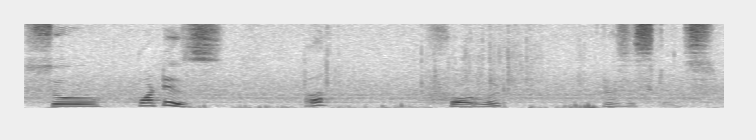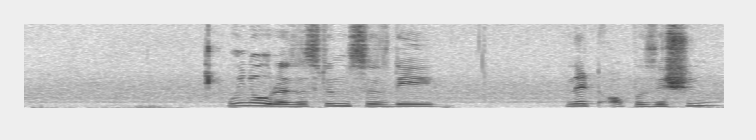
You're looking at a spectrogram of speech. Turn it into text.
So, what is a forward resistance? We know resistance is the net opposition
